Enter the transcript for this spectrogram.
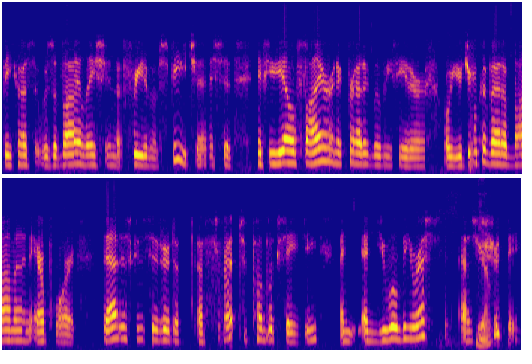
because it was a violation of freedom of speech. And I said, if you yell fire in a crowded movie theater or you joke about a bomb in an airport, that is considered a, a threat to public safety, and, and you will be arrested, as you Yeah. should be.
